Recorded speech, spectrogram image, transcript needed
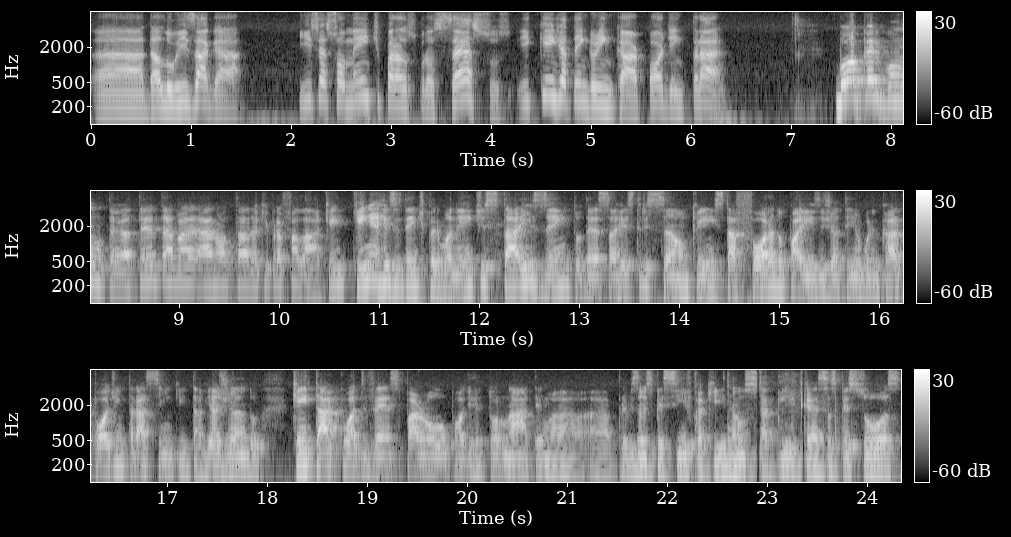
uh, da Luísa H. Isso é somente para os processos? E quem já tem green card pode entrar? Boa pergunta, eu até estava anotado aqui para falar. Quem, quem, é residente permanente está isento dessa restrição. Quem está fora do país e já tem o green card pode entrar sim. Quem está viajando, quem está com advance parole pode retornar. Tem uma previsão específica que não se aplica a essas pessoas.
